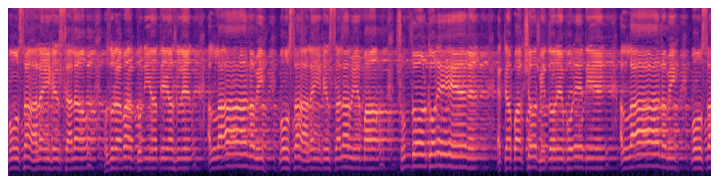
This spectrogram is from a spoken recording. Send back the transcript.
মুসা সালাম দুনিয়াতে আসলেন। আল্লাহ নবী মুসা মা সুন্দর করে একটা বাক্সর ভিতরে পড়ে দিয়ে আল্লাহ নবী মুসা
